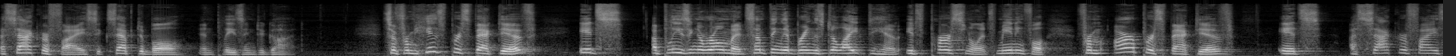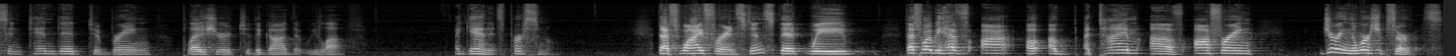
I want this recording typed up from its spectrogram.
a sacrifice acceptable and pleasing to God. So, from his perspective, it's a pleasing aroma. It's something that brings delight to him. It's personal, it's meaningful. From our perspective, it's a sacrifice intended to bring pleasure to the God that we love. Again, it's personal. That's why, for instance, that we that's why we have uh, a, a, a time of offering during the worship service.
